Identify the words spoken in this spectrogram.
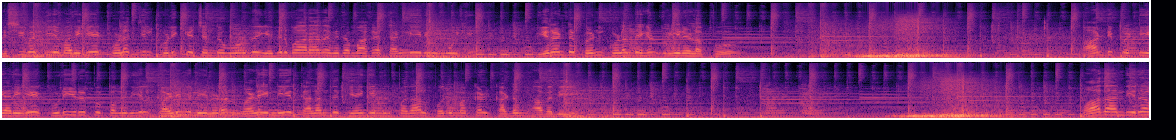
ரிஷிவந்தியம் அருகே குளத்தில் குளிக்கச் சென்றபோது எதிர்பாராத விதமாக தண்ணீரில் மூழ்கி இரண்டு பெண் குழந்தைகள் உயிரிழப்பு. ஆண்டிப்பட்டி அருகே குடியிருப்பு பகுதியில் கழிவு நீருடன் மழை நீர் கலந்து தேங்கி நிற்பதால் பொதுமக்கள் கடும் அவதி. மாதாந்திர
